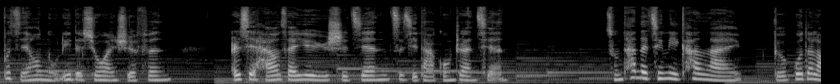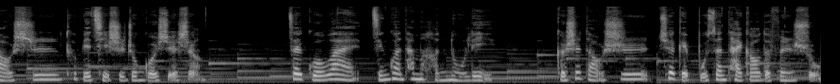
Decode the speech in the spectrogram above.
不仅要努力的修完学分，而且还要在业余时间自己打工赚钱。从他的经历看来，德国的老师特别歧视中国学生。在国外，尽管他们很努力，可是导师却给不算太高的分数。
